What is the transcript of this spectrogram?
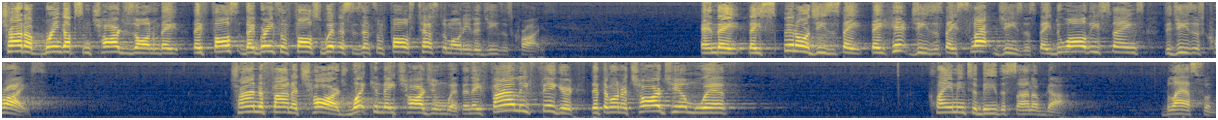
try to bring up some charges on them. They, they, false, they bring some false witnesses and some false testimony to Jesus Christ. And they, they spit on Jesus, they, they hit Jesus, they slap Jesus, they do all these things to Jesus Christ trying to find a charge. What can they charge him with? And they finally figured that they're going to charge him with claiming to be the Son of God. Blasphemy.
